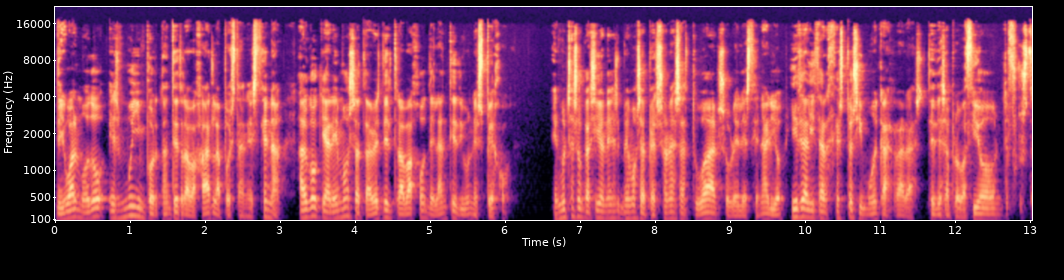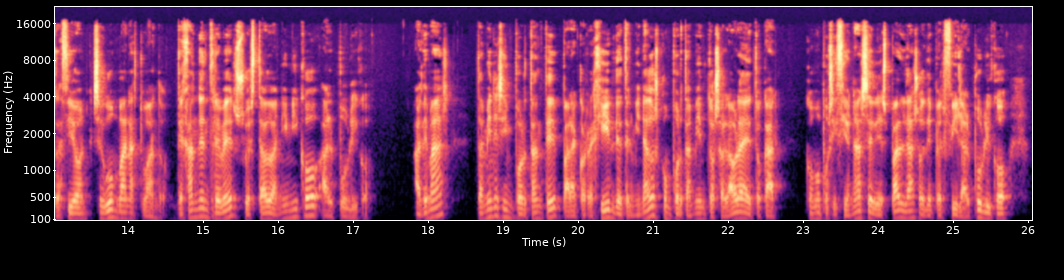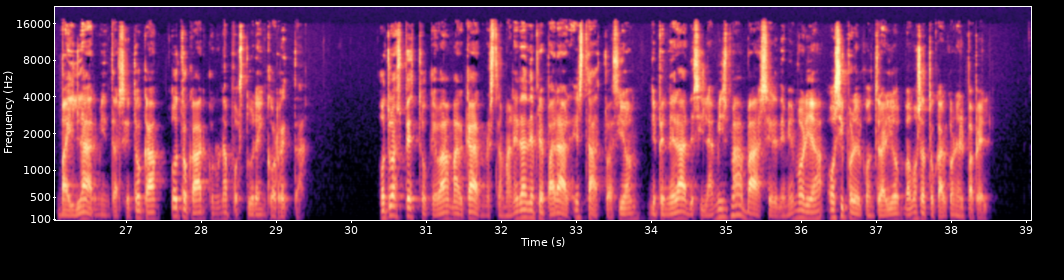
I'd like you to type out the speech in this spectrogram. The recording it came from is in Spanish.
De igual modo, es muy importante trabajar la puesta en escena, algo que haremos a través del trabajo delante de un espejo. En muchas ocasiones vemos a personas actuar sobre el escenario y realizar gestos y muecas raras, de desaprobación, de frustración, según van actuando, dejando entrever su estado anímico al público. Además, también es importante para corregir determinados comportamientos a la hora de tocar, como posicionarse de espaldas o de perfil al público, bailar mientras se toca o tocar con una postura incorrecta. Otro aspecto que va a marcar nuestra manera de preparar esta actuación dependerá de si la misma va a ser de memoria o si por el contrario vamos a tocar con el papel.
